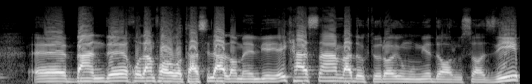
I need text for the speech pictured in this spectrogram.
بنده خودم فارغ التحصیل علامه ملی یک هستم و دکترای عمومی داروسازی.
